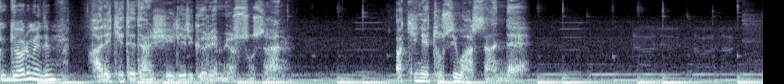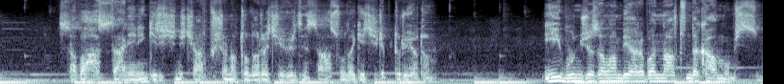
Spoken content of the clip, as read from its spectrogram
G- görmedim. Hareket eden şeyleri göremiyorsun sen. Akinetosi var sende. Sabah hastanenin girişini çarpışan otolara çevirdin. Sağa sola geçirip duruyordun. İyi bunca zaman bir arabanın altında kalmamışsın.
